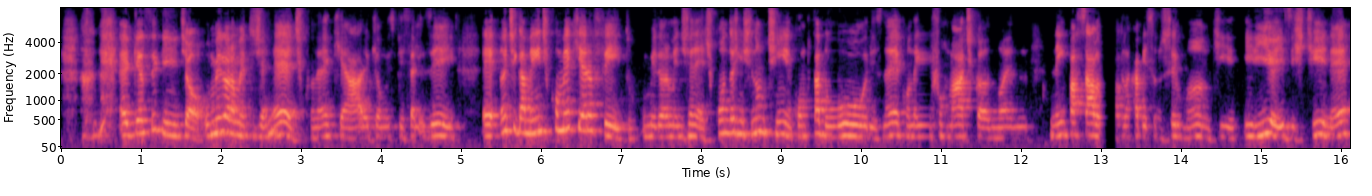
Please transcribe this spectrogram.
É que é o seguinte, ó, o melhoramento genético, né, que é a área que eu me especializei, é, antigamente, como é que era feito o melhoramento genético? Quando a gente não tinha computadores, né, quando a informática é, nem passava pela cabeça do ser humano que iria existir, né,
